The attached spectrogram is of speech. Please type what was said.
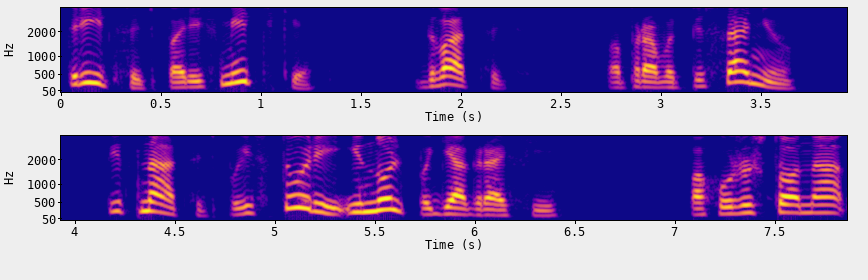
«Тридцать по арифметике, двадцать по правописанию, пятнадцать по истории и ноль по географии. Похоже, что она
